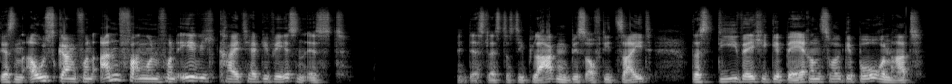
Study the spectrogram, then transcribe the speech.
dessen Ausgang von Anfang und von Ewigkeit her gewesen ist. Indes lässt er sie plagen bis auf die Zeit, dass die, welche gebären soll, geboren hat.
